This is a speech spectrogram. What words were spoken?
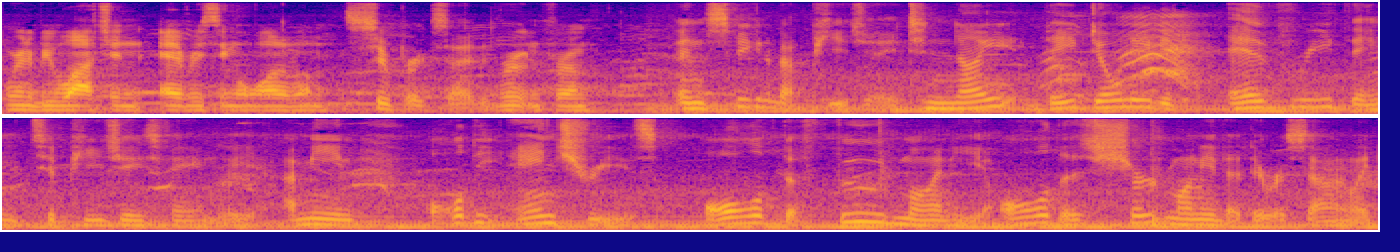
we're gonna be watching every single one of them, Super excited. rooting for him. And speaking about PJ, tonight they donated everything to PJ's family. I mean, all the entries, all of the food money, all the shirt money that they were selling, like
